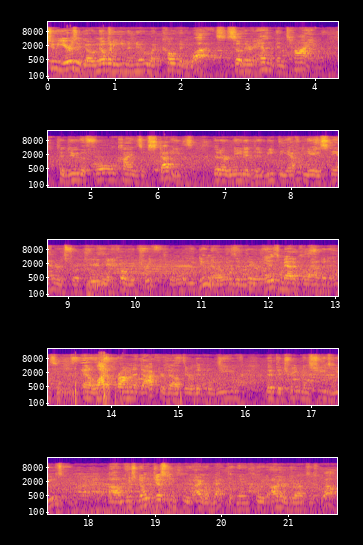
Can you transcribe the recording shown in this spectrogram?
two years ago, nobody even knew what COVID was. So there hasn't been time to do the full kinds of studies that are needed to meet the FDA standards for approval of COVID treatments. But what we do know is that there is medical evidence and a lot of prominent doctors out there that believe that the treatments she's using um, which don't just include ivermectin, they include other drugs as well.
